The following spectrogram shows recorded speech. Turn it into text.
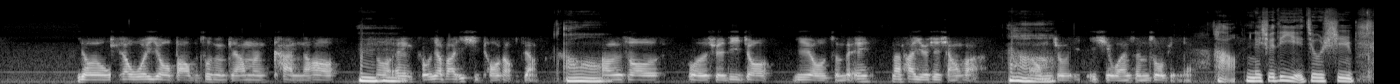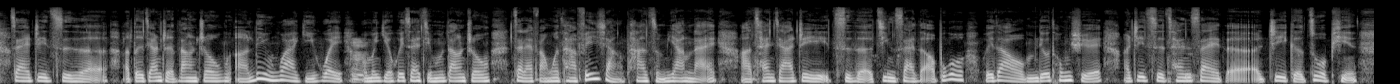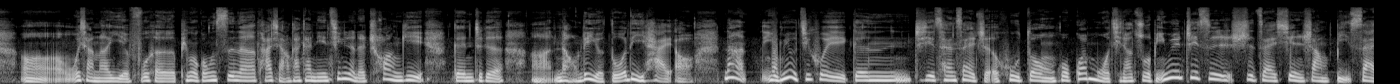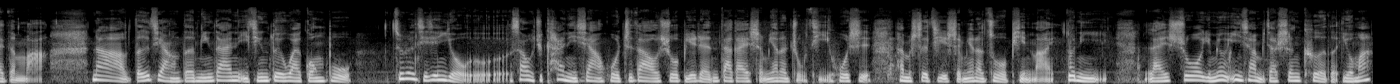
有，我也有把我们作品给他们看，然后嗯说，哼，哎、我要不要一起投稿这样？然后哦，那时候我的学弟就也有准备，哎、那他有一些想法，那我啊们就一起完成作品了。好，你的学弟也就是在这次的呃得奖者当中啊、呃另外一位，嗯我们也会在节目当中再来访问他，分享他怎么样来啊、参加这一次的竞赛的、哦。不过回到我们刘同学啊、这次参赛的这个作品，呃，我想呢也符合苹果公司呢，他想要看看年轻人的创意跟这个啊、脑力有多厉害哦。那有没有机会跟这些参赛者互动或观摩其他作品？因为这次是在线上比赛的嘛，那得奖的名单已经对外公布。这段期间有稍微去看一下，或知道说别人大概什么样的主题，或是他们设计什么样的作品吗？对你来说有没有印象比较深刻的？有吗？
